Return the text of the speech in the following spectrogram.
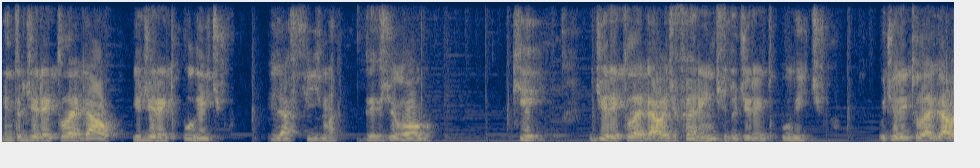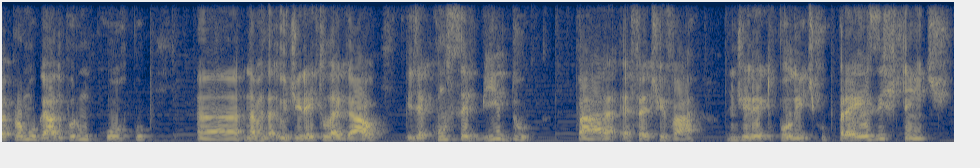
entre o direito legal e o direito político. Ele afirma, desde logo, que o direito legal é diferente do direito político. O direito legal é promulgado por um corpo, uh, na verdade, o direito legal ele é concebido para efetivar um direito político pré-existente.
